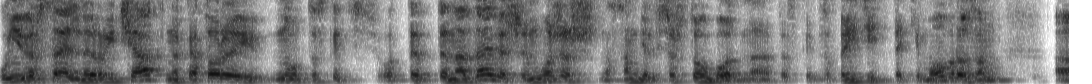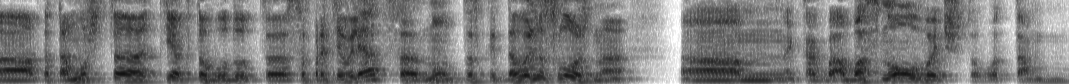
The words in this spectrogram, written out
универсальный рычаг, на который, ну, так сказать, вот ты, ты надавишь и можешь, на самом деле, все что угодно, так сказать, запретить таким образом, а, потому что те, кто будут э, сопротивляться, ну, так сказать, довольно сложно как бы обосновывать, что вот там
